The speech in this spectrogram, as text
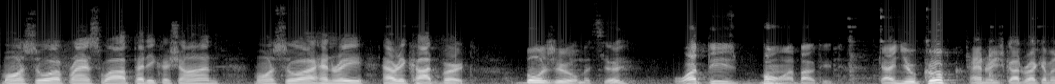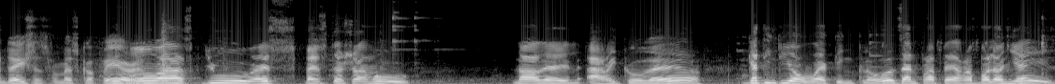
Monsieur Francois Petitcochon, Monsieur Henry Haricot Vert. Bonjour, monsieur. What is bon about it? Can you cook? Henry's got recommendations from Escoffier. and- Who asked you, espèce de chameau? Now then, haricot vert, get into your working clothes and prepare a bolognaise,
